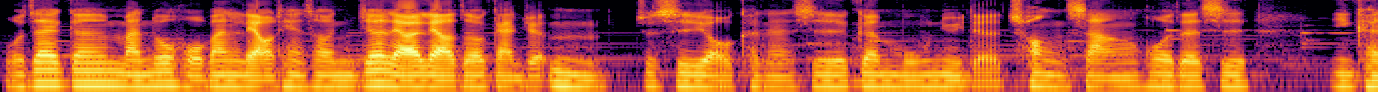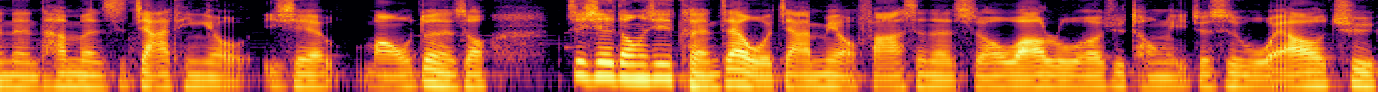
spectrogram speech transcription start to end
我在跟蛮多伙伴聊天的时候，你就聊一聊之后，感觉嗯，就是有可能是跟母女的创伤，或者是。你可能他们是家庭有一些矛盾的时候，这些东西可能在我家没有发生的时候，我要如何去同理？就是我要去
